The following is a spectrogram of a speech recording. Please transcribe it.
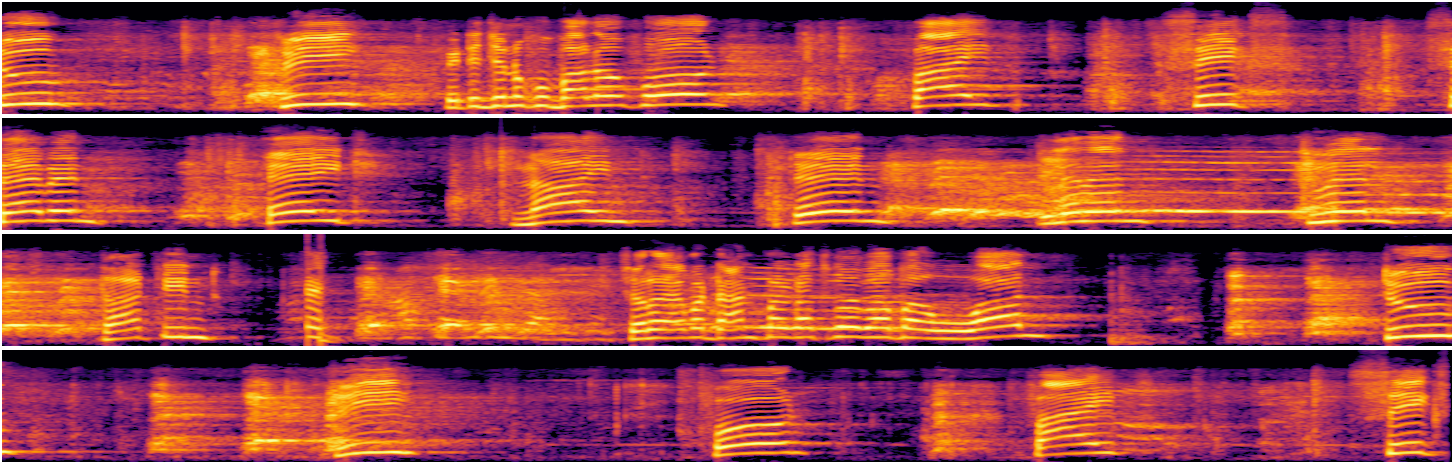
টু থ্রি পেটের জন্য খুব ভালো। Four five six seven eight nine ten eleven twelve thirteen চলো একবার ডান পার কাজ করো, বাবা। One two three four five six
